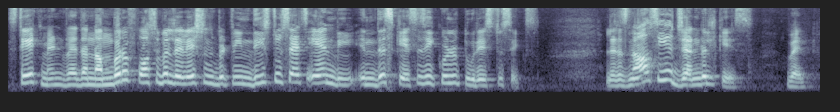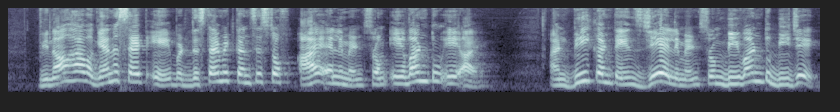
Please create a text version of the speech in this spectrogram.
statement where the number of possible relations between these two sets A and B in this case is equal to 2 raised to 6. Let us now see a general case. Well, we now have again a set A, but this time it consists of i elements from A1 to AI and B contains j elements from B1 to Bj.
